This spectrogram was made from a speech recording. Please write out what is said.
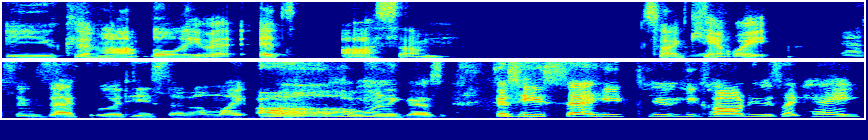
you cannot believe it. It's awesome. So i can't wait that's exactly what he said i'm like oh i want to go because he said he he called he was like hey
